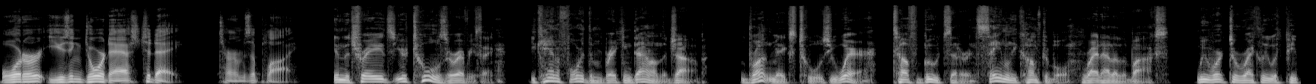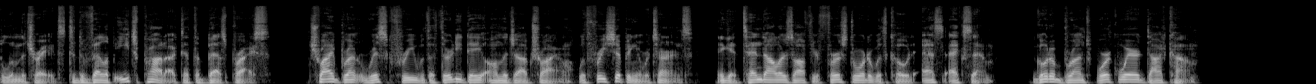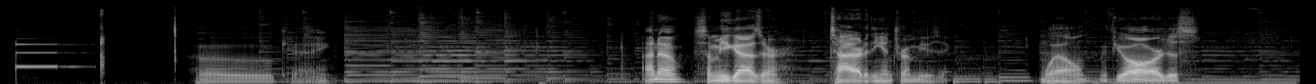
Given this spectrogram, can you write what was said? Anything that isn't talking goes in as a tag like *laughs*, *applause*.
Order using DoorDash today. Terms apply. In the trades, your tools are everything. You can't afford them breaking down on the job. Brunt makes tools you wear, tough boots that are insanely comfortable right out of the box. We work directly with people in the trades to develop each product at the best price. Try Brunt risk free with a 30 day on the job trial with free shipping and returns, and get $10 off your first order with code SXM. Go to bruntworkwear.com. Okay. I know some of you guys are tired of the intro music. Well, if you are, just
